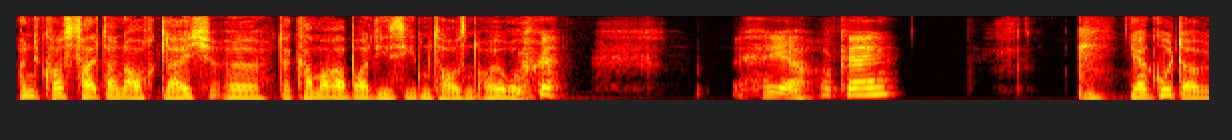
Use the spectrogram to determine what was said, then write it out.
Und kostet halt dann auch gleich äh, der Kamerabody 7000 Euro. ja, okay. Ja gut, aber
